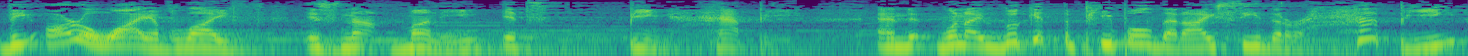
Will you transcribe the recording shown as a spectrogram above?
The ROI of life is not money, it's being happy. And when I look at the people that I see that are happy,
